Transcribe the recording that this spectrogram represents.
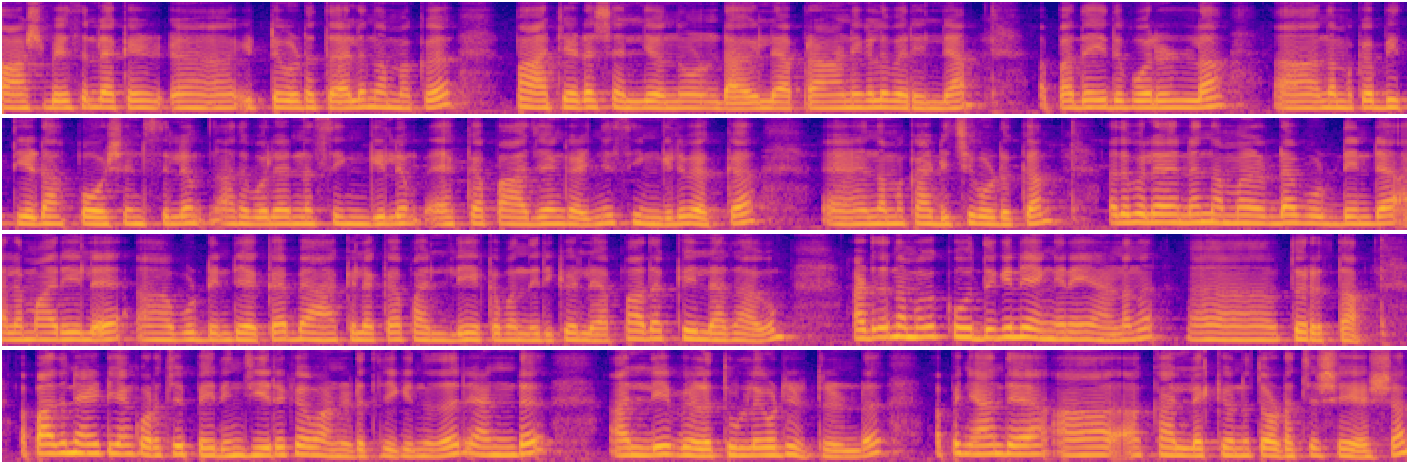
വാഷ് ബേസിലൊക്കെ ഇട്ട് കൊടുത്താൽ നമുക്ക് പാറ്റയുടെ ശല്യമൊന്നും ഉണ്ടാവില്ല പ്രാണികൾ വരില്ല. അപ്പോൾ അത് ഇതുപോലുള്ള നമുക്ക് ഭിത്തിയുടെ പോർഷൻസിലും അതുപോലെ തന്നെ സിങ്കിലും ഒക്കെ പാചകം കഴിഞ്ഞ് സിങ്കിലും ഒക്കെ നമുക്ക് അടിച്ചു കൊടുക്കാം. അതുപോലെ തന്നെ നമ്മളുടെ വുഡിന്റെ അലമാരിയിലെ വുഡിന്റെയൊക്കെ ബാക്കിലൊക്കെ പല്ലിയൊക്കെ വന്നിരിക്കുമല്ലേ അപ്പോൾ അതൊക്കെ ഇല്ലാതാകും. അടുത്ത് നമുക്ക് കൊതുകിനെ എങ്ങനെയാണെന്ന് തുരത്താം. അപ്പോൾ അതിനായിട്ട് ഞാൻ കുറച്ച് പെരിഞ്ചീരകമാണ് എടുത്തിരിക്കുന്നത്. രണ്ട് അല്ലി വെളുത്തുള്ളി കൂടി ഇട്ടിട്ടുണ്ട്. അപ്പോൾ ഞാൻ ആ കല്ലൊക്കെ ഒന്ന് തുടച്ച ശേഷം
